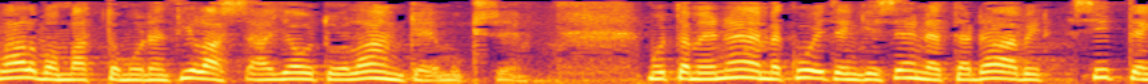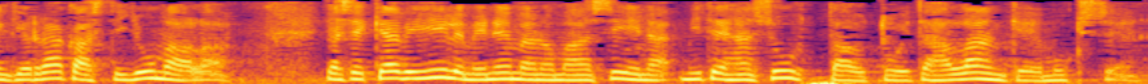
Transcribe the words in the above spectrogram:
valvomattomuuden tilassa hän joutui lankeemukseen. Mutta me näemme kuitenkin sen, että David sittenkin rakasti Jumalaa. Ja se kävi ilmi nimenomaan siinä, miten hän suhtautui tähän lankeemukseen.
